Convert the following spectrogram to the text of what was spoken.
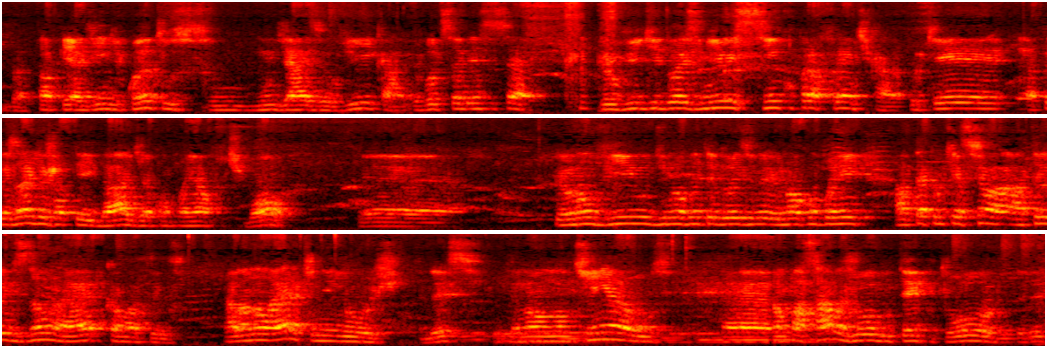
da tua piadinha de quantos mundiais eu vi, cara, eu vou te ser bem sincero, eu vi de 2005 para frente, cara, porque apesar de eu já ter idade de acompanhar futebol, é, eu não vi o de 92, eu não acompanhei, até porque assim, a, a televisão na época, Matheus, ela não era que nem hoje, entendeu? Eu não, não tinha os. É, não passava jogo o tempo todo, entendeu?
